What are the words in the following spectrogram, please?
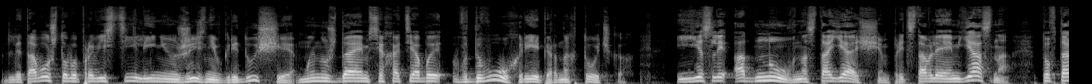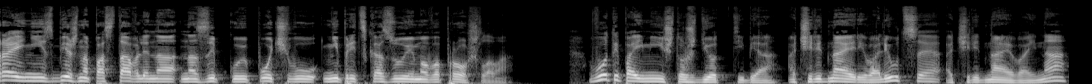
Для того, чтобы провести линию жизни в грядущее, мы нуждаемся хотя бы в двух реперных точках. И если одну в настоящем представляем ясно, то вторая неизбежно поставлена на зыбкую почву непредсказуемого прошлого. Вот и пойми, что ждет тебя. Очередная революция, очередная война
